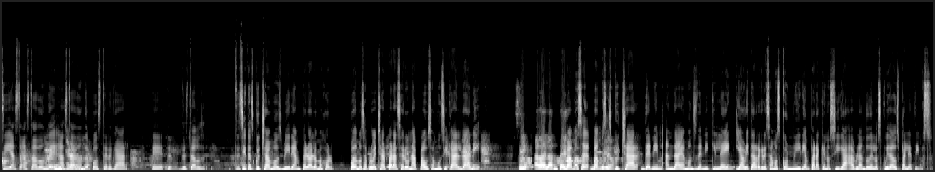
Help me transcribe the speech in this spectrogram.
Sí, hasta, hasta dónde, hasta dónde postergar. Eh, estamos, sí te escuchamos, Miriam, pero a lo mejor podemos aprovechar para hacer una pausa musical, Dani. Sí, adelante. Vamos a, vamos a escuchar Denim and Diamonds de Nicky Lane y ahorita regresamos con Miriam para que nos siga hablando de los cuidados paliativos.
